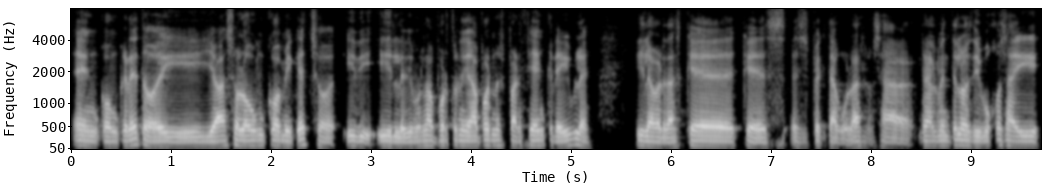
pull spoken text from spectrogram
en concreto y lleva solo un cómic hecho y, le dimos la oportunidad pues nos parecía increíble y la verdad es que, es, espectacular. O sea, realmente los dibujos hay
